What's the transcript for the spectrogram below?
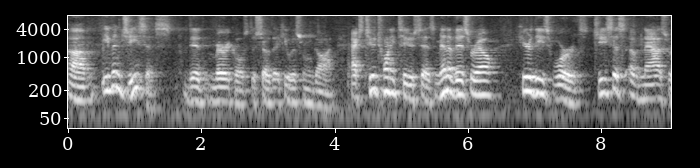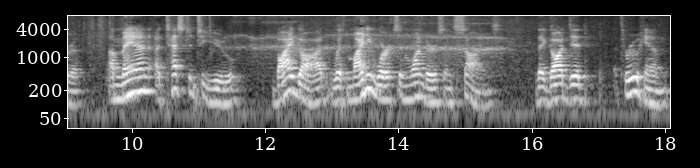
Um, even Jesus did miracles to show that he was from God. Acts 2:22 says, "Men of Israel, hear these words: Jesus of Nazareth, a man attested to you by God with mighty works and wonders and signs that God did through him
